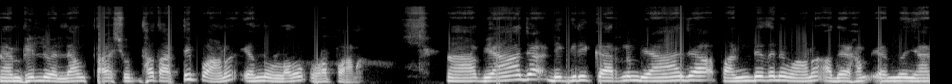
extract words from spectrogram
എംഫില്ലും എല്ലാം ശുദ്ധ തട്ടിപ്പാണ് എന്നുള്ളത് ഉറപ്പാണ്. വ്യാജ ഡിഗ്രിക്കാരനും വ്യാജ പണ്ഡിതനുമാണ് അദ്ദേഹം എന്ന് ഞാൻ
